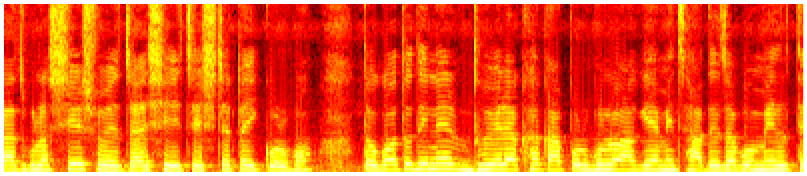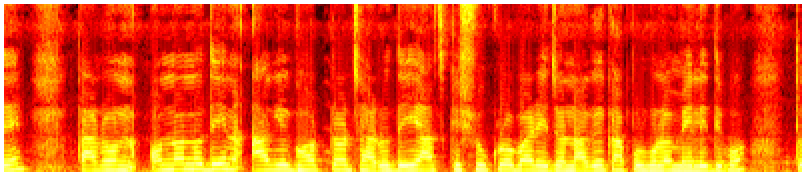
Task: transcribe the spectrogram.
কাজগুলো শেষ হয়ে যায়, সেই চেষ্টাটাই করব। তো গত দিনের ধুয়ে রাখা কাপড়গুলো আগে আমি ছাদে যাব মেলতে। কারণ অন্যান্য দিন আগে ঘরটর ঝাড়ু দিই, আজকে শুক্রবার, এজন্য আগে কাপড়গুলো মেলে দিব। তো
